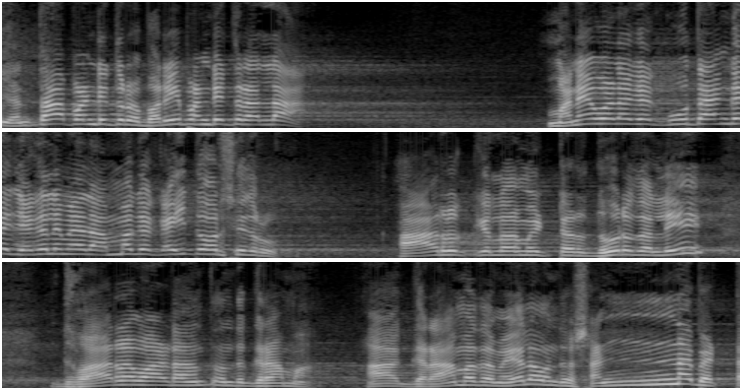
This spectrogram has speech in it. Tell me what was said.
ಎಂಥ ಪಂಡಿತರು? ಬರೀ ಪಂಡಿತರಲ್ಲ. ಮನೆ ಒಳಗೆ ಕೂತಾಂಗ ಜಗಲಿ ಮೇಲೆ ಅಮ್ಮಗೆ ಕೈ ತೋರಿಸಿದರು. ಆರು ಕಿಲೋಮೀಟರ್ ದೂರದಲ್ಲಿ ದ್ವಾರವಾಡ ಅಂತ ಒಂದು ಗ್ರಾಮ. ಆ ಗ್ರಾಮದ ಮೇಲೆ ಒಂದು ಸಣ್ಣ ಬೆಟ್ಟ.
